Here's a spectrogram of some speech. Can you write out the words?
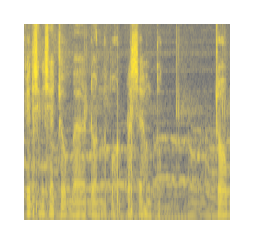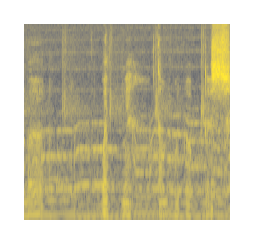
Oke, di sini saya coba download WordPress ya untuk coba webnya. Buka WordPress.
